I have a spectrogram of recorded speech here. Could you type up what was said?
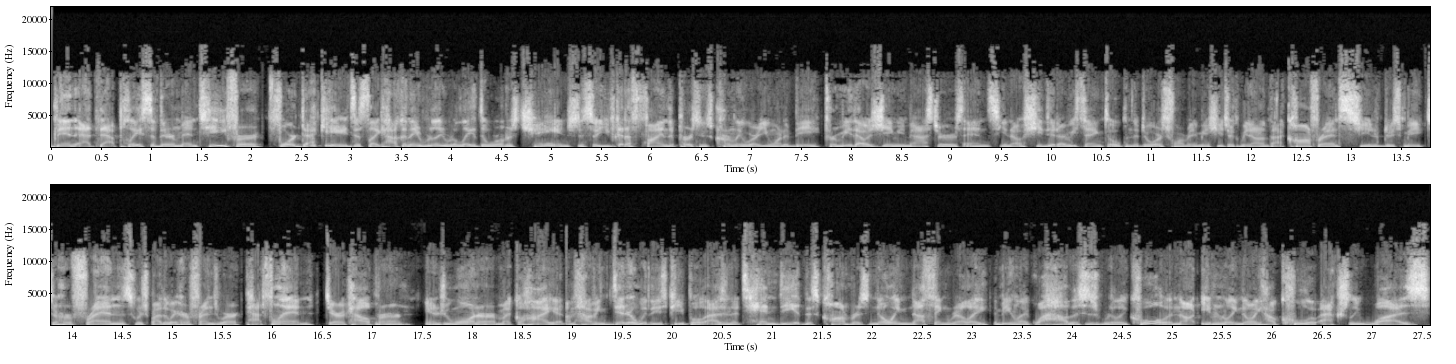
been at that place of their mentee for four decades. It's like, how can they really relate? The world has changed. And so you've got to find the person who's currently where you want to be. For me, that was Jaime Masters. And, you know, she did everything to open the doors for me. I mean, she took me down to that conference. She introduced me to her friends, which by the way, her friends were Pat Flynn, Derek Halpern, Andrew Warner, Michael Hyatt. I'm having dinner with these people as an attendee at this conference, knowing nothing really and being like, wow, this is really cool. And not even really knowing how cool it actually was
